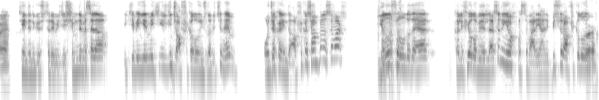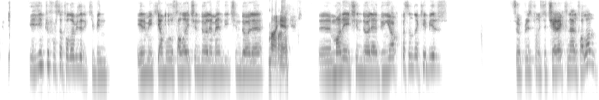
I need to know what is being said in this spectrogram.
evet. kendini gösterebileceği. Şimdi mesela 2022 ilginç Afrikalı oyuncular için hem Ocak ayında Afrika şampiyonası var. Yılın sonunda da eğer kalifiye olabilirlerse Dünya Kupası var. Yani bir sürü Afrikalı oyuncu evet. ilginç bir fırsat olabilir 2022. Yani bu Salah için de öyle, Mendy için de öyle. Mane. E, Mane için de öyle. Dünya Kupası'ndaki bir sürpriz son işte çeyrek final falan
